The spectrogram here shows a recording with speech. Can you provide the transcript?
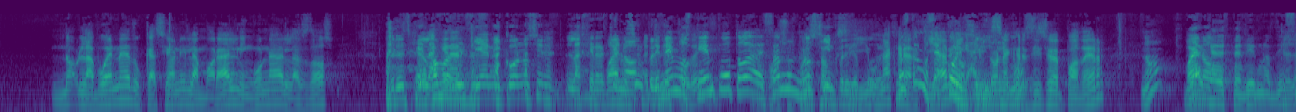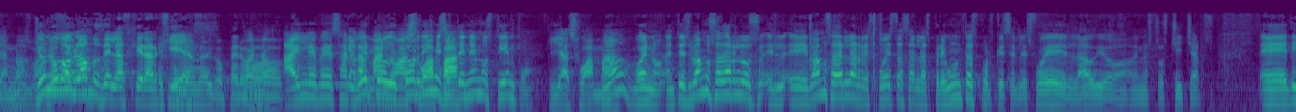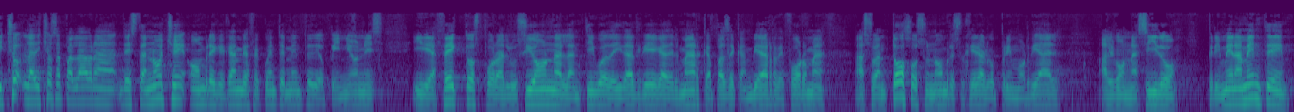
No, la buena educación y la moral, ninguna de las dos. Pero es que Pero la ¿cómo jerarquía, Nico, no la jerarquía no Bueno, siempre es de tenemos poder. tiempo, toda, Por estamos, no siempre de sí, poder. una No estamos jerarquía en un ejercicio de poder. ¿no? Bueno, hay que despedirnos, dicen, ¿no? Yo no Luego hablamos de las Es que yo jerarquías. no oigo, pero... Bueno, ahí le besan a la ver, mano a productor, su dime si tenemos tiempo. y a su mamá. ¿No? Bueno, entonces vamos a dar los, eh, vamos a dar las respuestas a las preguntas porque se les fue el audio de nuestros chícharos. Eh, dicho, la dichosa palabra de esta noche, hombre que cambia frecuentemente de opiniones y de afectos por alusión a la antigua deidad griega del mar, capaz de cambiar de forma a su antojo. Su nombre sugiere algo primordial, algo nacido primeramente.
